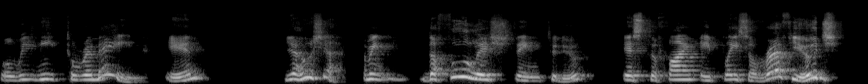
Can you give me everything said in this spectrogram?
Well, we need to remain in Yahushua. I mean, the foolish thing to do is to find a place of refuge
